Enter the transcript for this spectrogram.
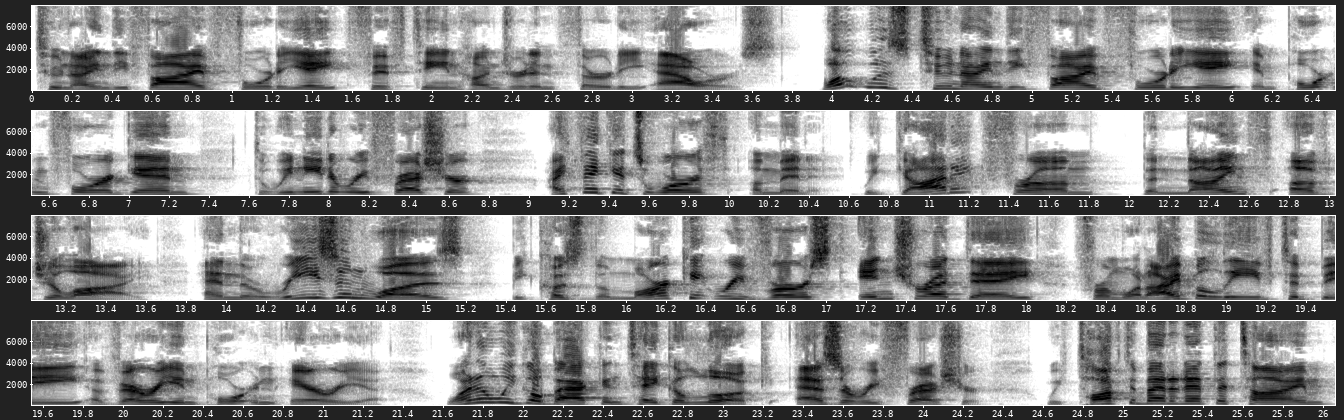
295, 48, 1530 hours. What was 295, 48 important for again? Do we need a refresher? I think it's worth a minute. We got it from the 9th of July, and the reason was because the market reversed intraday from what I believe to be a very important area. Why don't we go back and take a look as a refresher? We've talked about it at the time,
